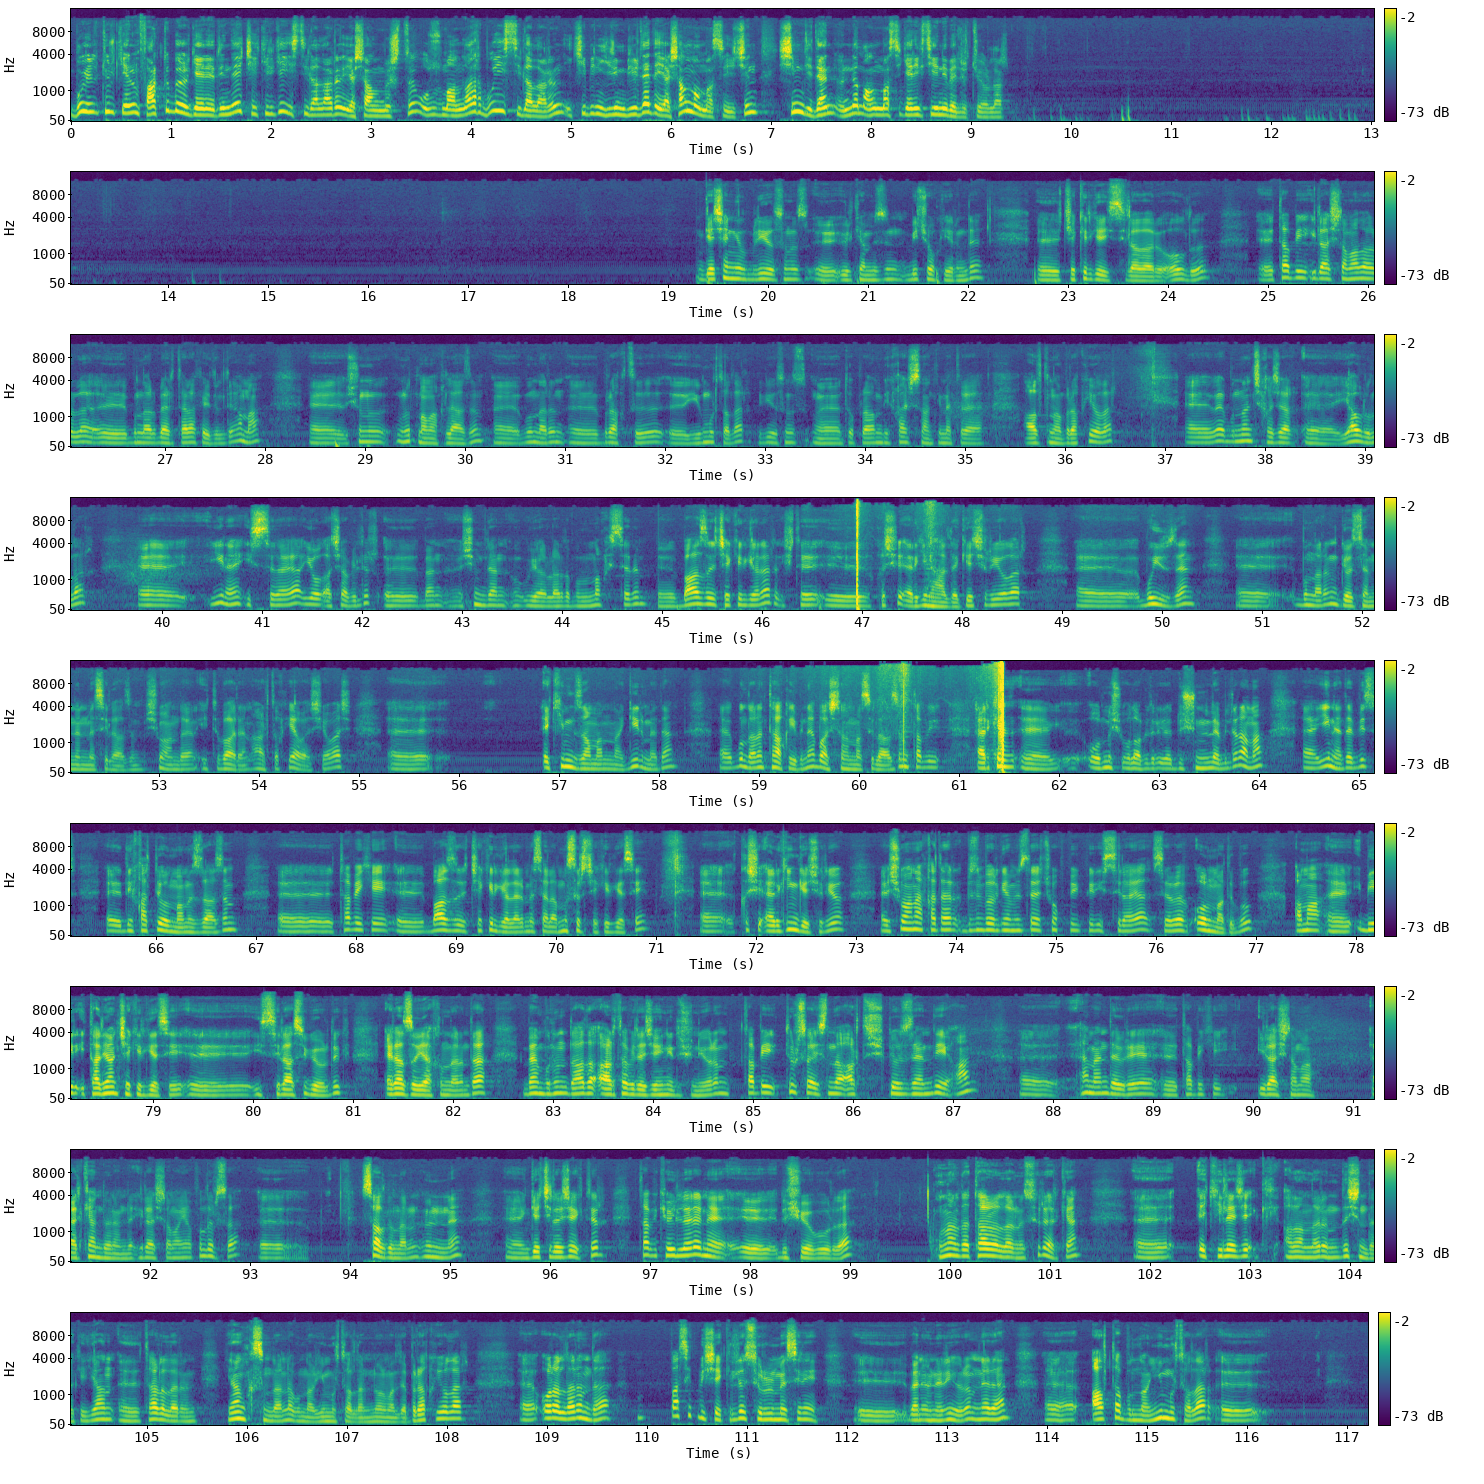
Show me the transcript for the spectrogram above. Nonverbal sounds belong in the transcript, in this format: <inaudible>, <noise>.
Bu yıl Türkiye'nin farklı bölgelerinde çekirge istilaları yaşanmıştı. Uzmanlar bu istilaların 2021'de de yaşanmaması için şimdiden önlem alınması gerektiğini belirtiyorlar. Geçen yıl biliyorsunuz e, ülkemizin birçok yerinde e, çekirge istilaları oldu. E, tabii ilaçlamalarla e, bunlar bertaraf edildi ama e, şunu unutmamak lazım. E, bunların e, bıraktığı e, yumurtalar biliyorsunuz e, toprağın birkaç santimetre altına bırakıyorlar. E, ve bundan çıkacak e, yavrular e, yine istilaya yol açabilir. E, ben şimdiden uyarılarda bulunmak istedim. E, bazı çekirgeler işte e, kışı ergin halde geçiriyorlar. Ee, bu yüzden e, bunların gözlemlenmesi lazım. Şu anda itibaren artık yavaş yavaş e, Ekim zamanına girmeden e, bunların takibine başlanması lazım. Tabii erken e, olmuş olabilir, öyle düşünülebilir ama e, yine de biz e, dikkatli olmamız lazım. E, tabii ki e, bazı çekirgeler, mesela mısır çekirgesi, e, kışı ergin geçiriyor. E, şu ana kadar bizim bölgemizde çok büyük bir istilaya sebep olmadı bu. Ama e, bir İtalyan çekirgesi e, istilası gördük Elazığ yakınlarında. Ben bunun daha da artabileceğini düşünüyorum. Tabii tür sayısında artış gözlendiği an e, hemen devreye e, tabii ki ilaçlama, erken dönemde ilaçlama yapılırsa e, salgınların önüne e, geçilecektir. Tabii köylülere ne e, düşüyor burada? Onlar da tarlalarını sürerken e, ekilecek alanların dışındaki yan e, tarlaların yan kısımlarına bunlar yumurtalarını normalde bırakıyorlar. E, oraların da basit bir şekilde sürülmesini e, ben öneriyorum. Neden? E, altta bulunan yumurtalar e,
